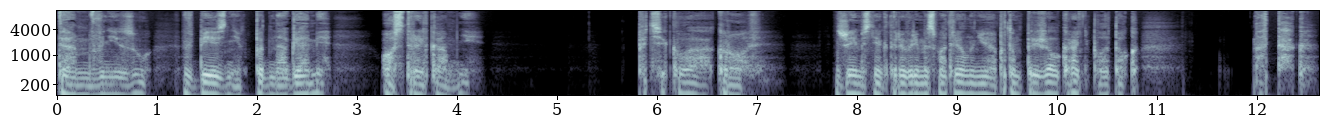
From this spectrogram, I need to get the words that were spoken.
Там, внизу, в бездне, под ногами, острые камни. Потекла кровь. Джеймс некоторое время смотрел на нее, а потом прижал к ране платок. Вот так.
